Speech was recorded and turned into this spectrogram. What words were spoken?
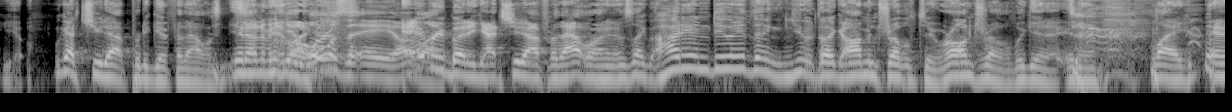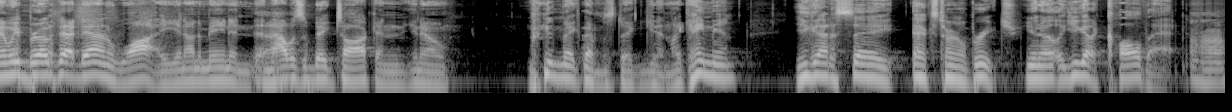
yo, we got chewed out pretty good for that one. You know what I mean? Yeah, what was the AAR like? Everybody got chewed out for that one. And it was like, I didn't do anything. You like, I'm in trouble too. We're all in trouble. We get it. You know, like, and then we broke that down. Why? You know what I mean? And, and that was a big talk. And you know, we didn't make that mistake again. Like, hey man, you got to say external breach. You know, like you got to call that. Uh-huh.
